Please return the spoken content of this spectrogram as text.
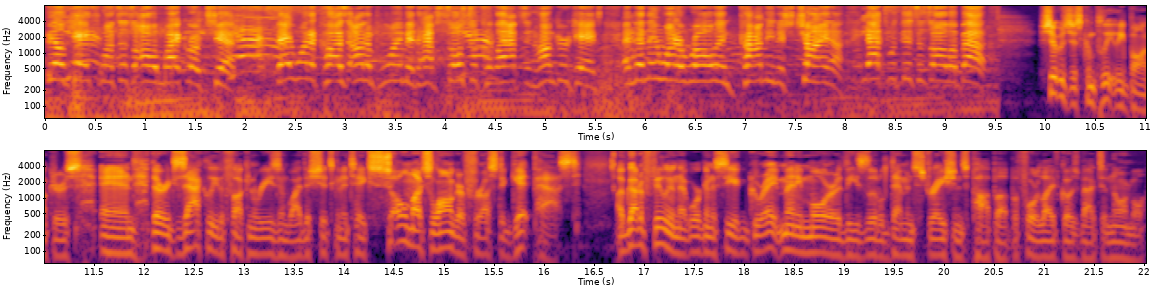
Bill yes. Gates wants us all microchipped. Yes. They want to cause unemployment, have social yes. collapse and Hunger Games, and then they want to roll in communist China. That's what this is all about. Shit was just completely bonkers, and they're exactly the fucking reason why this shit's gonna take so much longer for us to get past. I've got a feeling that we're gonna see a great many more of these little demonstrations pop up before life goes back to normal.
